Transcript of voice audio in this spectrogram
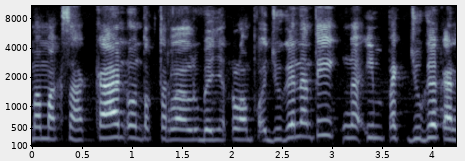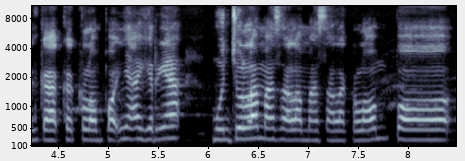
memaksakan untuk terlalu banyak kelompok juga nanti nge-impact juga kan Kak ke kelompoknya akhirnya muncullah masalah-masalah kelompok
